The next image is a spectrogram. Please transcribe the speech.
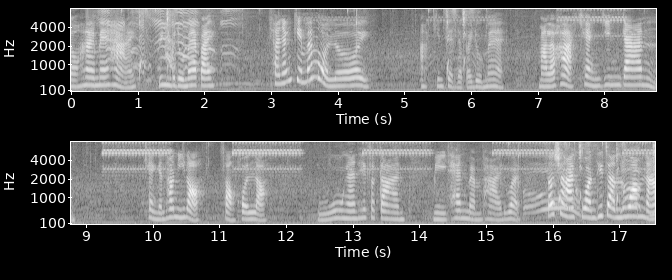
ร้องไห้แม่หาย วิ่งไปดูแม่ไป ฉันยังกินไม่หมดเลย อะ กินเสร็จเดี๋ยวไปดูแม่ มาแล้วค่ะ แข่งกินกัน แข่งกันเท่านี้เหรอ สองคนเหรอ อู้งานเทศกาลมีแท่นแวมไพร์ด้วย เจ้าชายควรที่จะร่วมนะ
